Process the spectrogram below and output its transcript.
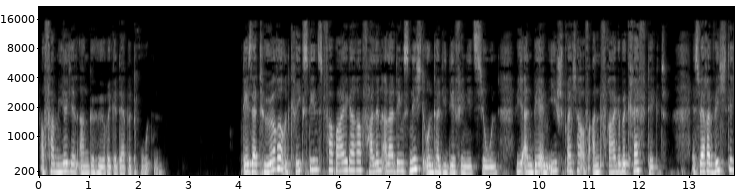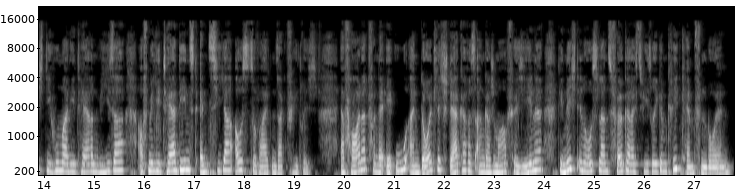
auf Familienangehörige der Bedrohten. Deserteure und Kriegsdienstverweigerer fallen allerdings nicht unter die Definition, wie ein BMI-Sprecher auf Anfrage bekräftigt es wäre wichtig, die humanitären Visa auf Militärdienstentzieher auszuweiten, sagt Friedrich. Er fordert von der EU ein deutlich stärkeres Engagement für jene, die nicht in Russlands völkerrechtswidrigem Krieg kämpfen wollen.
